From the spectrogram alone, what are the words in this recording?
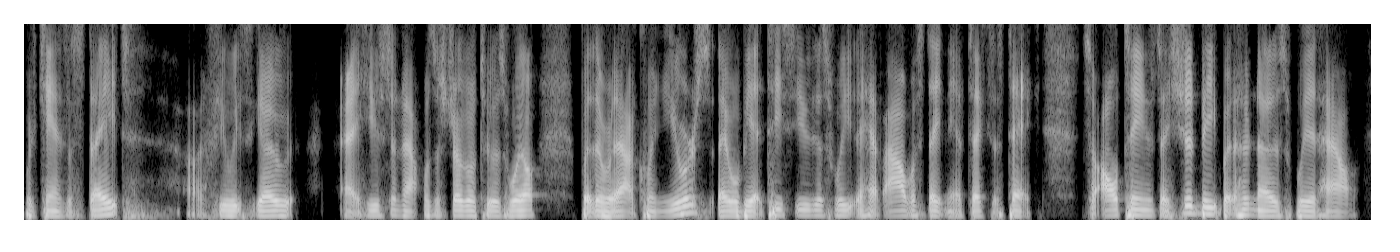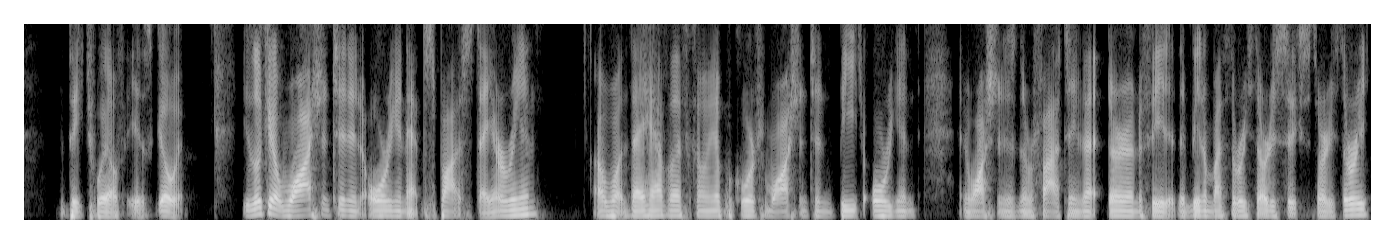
with Kansas State uh, a few weeks ago at Houston. That was a struggle too as well. But they're without Quinn Ewers. They will be at TCU this week. They have Iowa State and they have Texas Tech. So all teams they should beat, but who knows with how the Big 12 is going. You look at Washington and Oregon at the spots they are in. Uh, what they have left coming up, of course, Washington beat Oregon, and Washington is number five team that they're undefeated. They beat them by three, 36 to 33.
